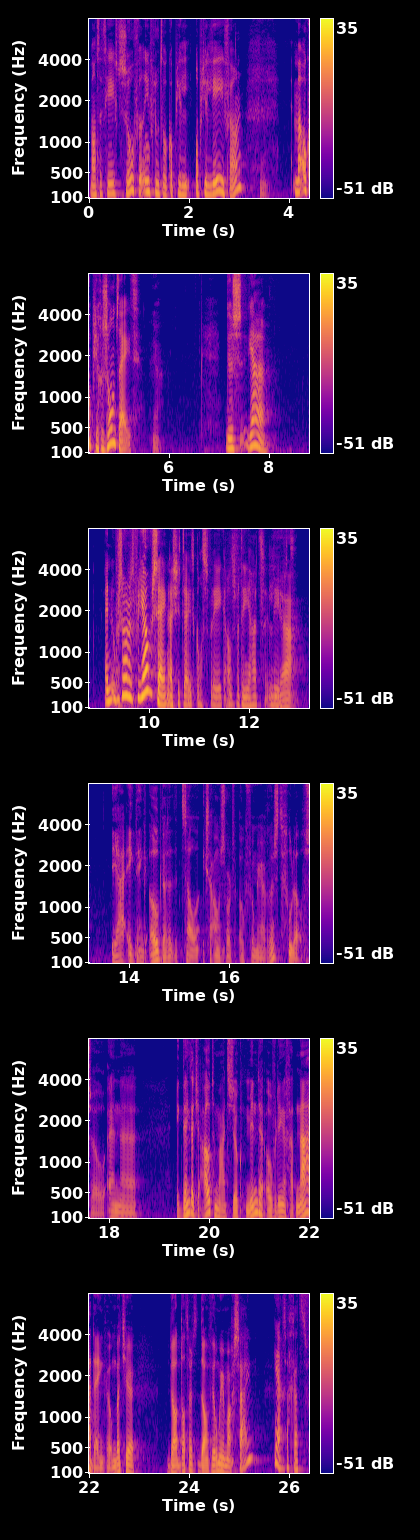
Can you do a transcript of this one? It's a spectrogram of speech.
Want het heeft zoveel invloed ook op je, op je leven. Maar ook op je gezondheid. Ja. Dus ja. En hoe zou het voor jou zijn als je het uit kon spreken, alles wat in je hart leeft? Ja, ja ik denk ook dat het, het zal, ik zou een soort ook veel meer rust voelen of zo. En uh, ik denk dat je automatisch ook minder over dingen gaat nadenken, omdat je dat, dat het dan veel meer mag zijn. Ja. Dat, gaat,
